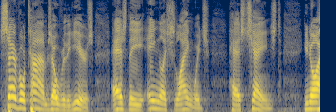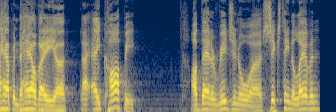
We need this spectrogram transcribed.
several times over the years as the English language has changed. You know, I happen to have a, uh, a copy of that original uh, 1611,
